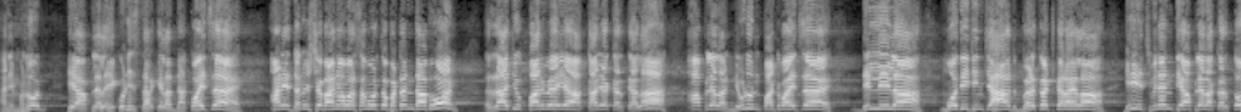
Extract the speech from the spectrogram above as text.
आणि म्हणून हे आपल्याला एकोणीस तारखेला दाखवायचं आहे आणि धनुष्यबाणावर समोरचं बटन दाबून राजू पारवे या कार्यकर्त्याला आपल्याला निवडून पाठवायचं आहे दिल्लीला मोदीजींचे हात बळकट करायला हीच विनंती आपल्याला करतो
